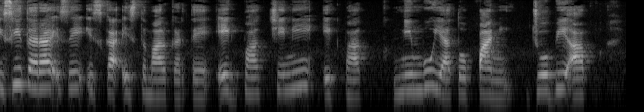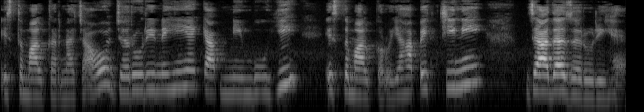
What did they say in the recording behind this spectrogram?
इसी तरह इसे इसका इस्तेमाल करते हैं। एक भाग चीनी, एक भाग नींबू या तो पानी, जो भी आप इस्तेमाल करना चाहो। ज़रूरी नहीं है कि आप नींबू ही इस्तेमाल करो। यहाँ पे चीनी ज़्यादा ज़रूरी है,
